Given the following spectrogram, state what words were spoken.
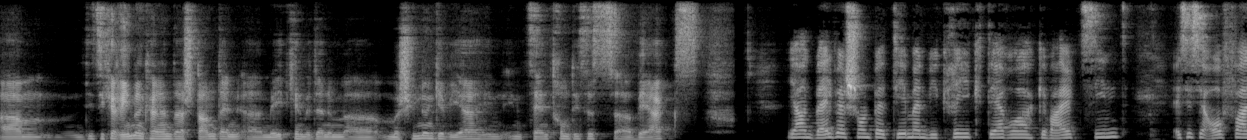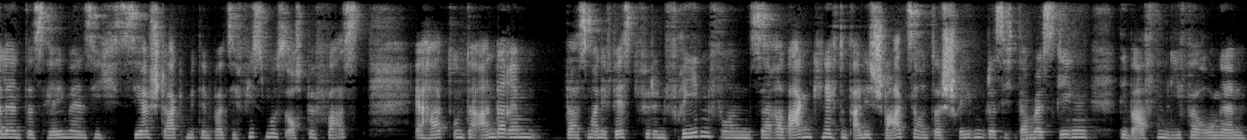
Ähm, die sich erinnern können, da stand ein äh, Mädchen mit einem Maschinengewehr im, Zentrum dieses Werks. Ja, und weil wir schon bei Themen wie Krieg, Terror, Gewalt sind, es ist ja auffallend, dass Hellman sich sehr stark mit dem Pazifismus auch befasst. Er hat unter anderem das Manifest für den Frieden von Sarah Wagenknecht und Alice Schwarzer unterschrieben, das sich damals gegen die Waffenlieferungen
